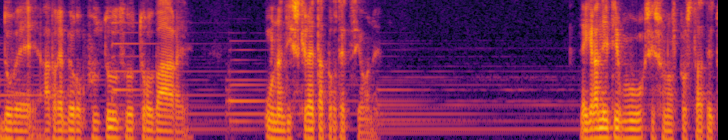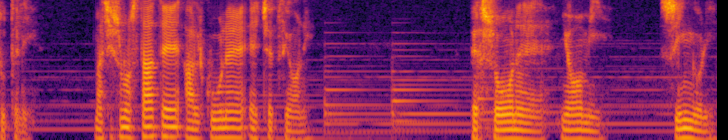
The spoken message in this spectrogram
dove avrebbero potuto trovare una discreta protezione. Le grandi tribù si sono spostate tutte lì, ma ci sono state alcune eccezioni. Persone, gnomi, singoli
